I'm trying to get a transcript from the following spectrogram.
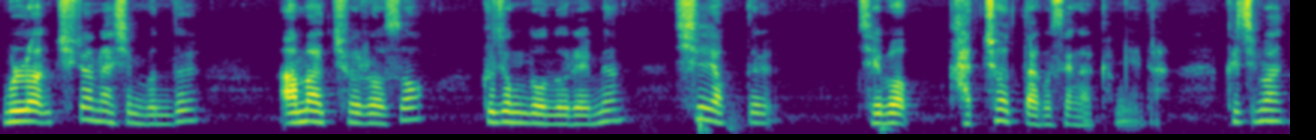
물론 출연하신 분들 아마추어로서 그 정도 노래면 실력들 제법 갖추었다고 생각합니다. 그렇지만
